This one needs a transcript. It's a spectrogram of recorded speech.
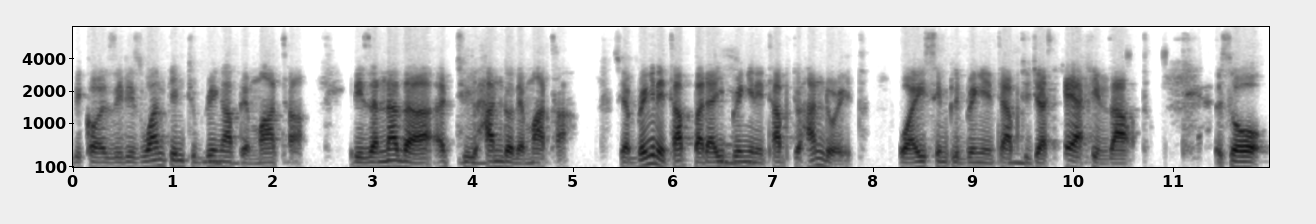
because it is one thing to bring up a matter it is another uh, to handle the matter. So you're bringing it up but are you yeah. bringing it up to handle it? Or are you simply bringing it up to just air things out? So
